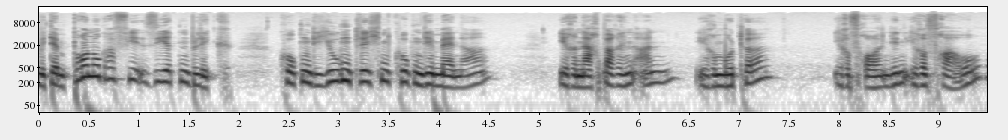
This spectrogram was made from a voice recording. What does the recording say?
Mit dem pornografisierten Blick gucken die Jugendlichen, gucken die Männer ihre Nachbarin an, ihre Mutter, ihre Freundin, ihre Frau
